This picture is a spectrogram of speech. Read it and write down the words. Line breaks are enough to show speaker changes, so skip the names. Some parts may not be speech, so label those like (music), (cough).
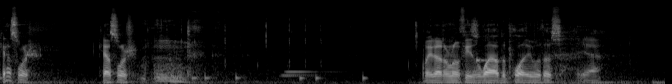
Kessler. Kessler. Wait, I don't know if he's allowed to play with us.
Yeah.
